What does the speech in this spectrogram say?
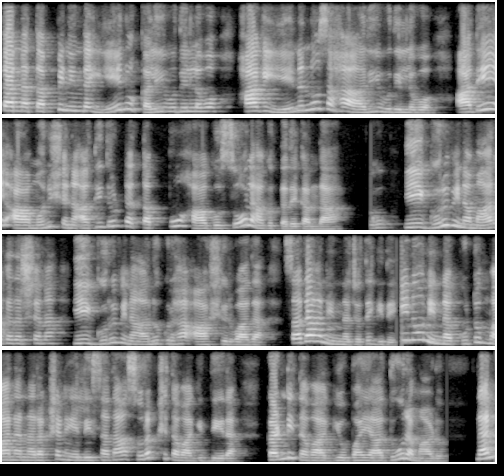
ತನ್ನ ತಪ್ಪಿನಿಂದ ಏನು ಕಲಿಯುವುದಿಲ್ಲವೋ, ಹಾಗೆ ಏನನ್ನೂ ಸಹ ಅರಿಯುವುದಿಲ್ಲವೋ, ಅದೇ ಆ ಮನುಷ್ಯನ ಅತಿದೊಡ್ಡ ತಪ್ಪು ಹಾಗೂ ಸೋಲಾಗುತ್ತದೆ ಕಂದ. ಈ ಗುರುವಿನ ಮಾರ್ಗದರ್ಶನ, ಈ ಗುರುವಿನ ಅನುಗ್ರಹ, ಆಶೀರ್ವಾದ ಸದಾ ನಿನ್ನ ಜೊತೆಗಿದೆ. ನೀನು ನಿನ್ನ ಕುಟುಂಬ ನನ್ನ ರಕ್ಷಣೆಯಲ್ಲಿ ಸದಾ ಸುರಕ್ಷಿತವಾಗಿದ್ದೀರಾ. ಖಂಡಿತವಾಗಿಯೂ ಭಯ ದೂರ ಮಾಡು. ನನ್ನ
